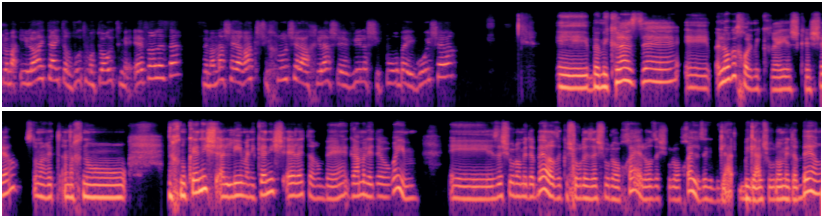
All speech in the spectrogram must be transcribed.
כלומר, היא לא הייתה התערבות מוטורית מעבר לזה, זה ממש היה רק שכלול של האכילה שהביא לשיפור בהיגוי שלה? Uh, במקרה הזה, uh, לא בכל מקרה יש קשר, זאת אומרת, אנחנו, אנחנו כן נשאלים, אני כן נשאלת הרבה, גם על ידי הורים. Uh, זה שהוא לא מדבר, זה קשור לזה שהוא לא אוכל, או זה שהוא לא אוכל, זה בגלל, בגלל שהוא לא מדבר,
